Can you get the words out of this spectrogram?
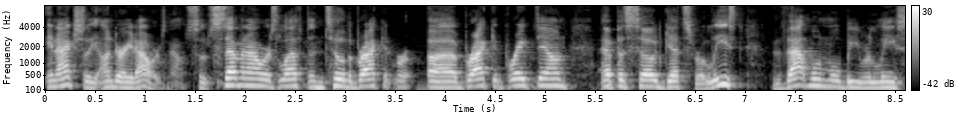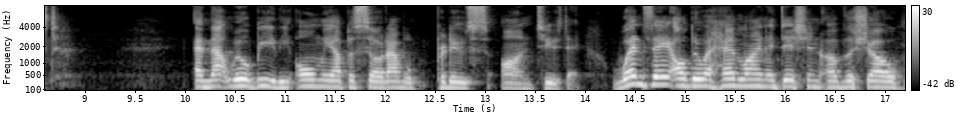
in actually under eight hours now. So, seven hours left until the bracket, uh, bracket breakdown episode gets released. That one will be released and that will be the only episode I will produce on Tuesday. Wednesday, I'll do a headline edition of the show.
